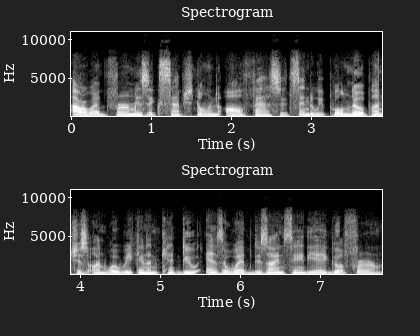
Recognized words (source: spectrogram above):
Our web firm is exceptional in all facets and we pull no punches on what we can and can't do as a web design San Diego firm.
